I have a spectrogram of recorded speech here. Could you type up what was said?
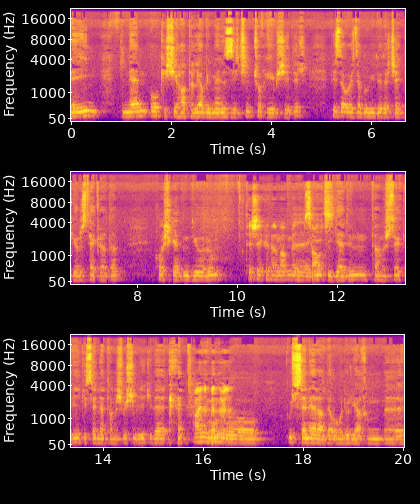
beyinle o kişiyi hatırlayabilmeniz için çok iyi bir şeydir. Biz de o yüzden bu videoda çekiyoruz. Tekrardan hoş geldin diyorum. Teşekkür ederim abim benim. Ee, Sağ iyi olasın. ki geldin, tanıştık. İyi ki seninle tanışmışım. İyi ki de Aynen ben de öyle. o üç sene herhalde olur yakın e,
